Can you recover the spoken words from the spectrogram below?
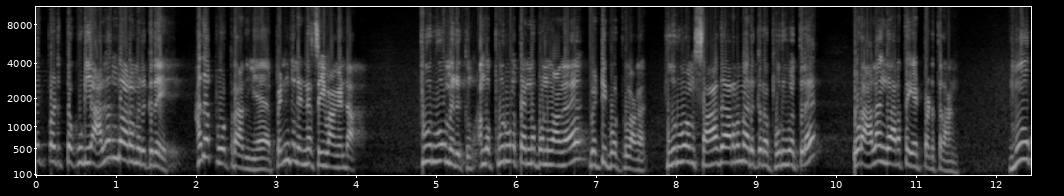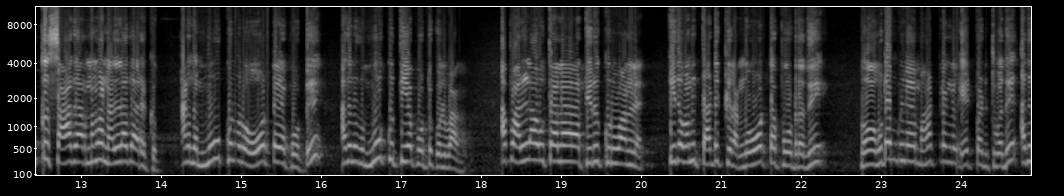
ஏற்படுத்தக்கூடிய அலங்காரம் இருக்குதே அதை போட்டுறாதீங்க பெண்கள் என்ன செய்வாங்கடா புருவம் இருக்கும். அந்த புருவத்தை என்ன பண்ணுவாங்க? வெட்டி போட்டுருவாங்க. புருவம் சாதாரணமா இருக்கிற புருவத்துல ஒரு அலங்காரத்தை ஏற்படுத்துறாங்க. மூக்கு சாதாரணமா நல்லதா இருக்கும். ஆனா அந்த மூக்குனோட ஒரு ஓட்டையை போட்டு அதுல ஒரு மூக்குத்திய போட்டு கொள்வாங்க அப்ப அல்லாஹ் தாலா திருக்குருவான்ல இதை வந்து தடுக்கிறான். அந்த ஓட்டை போடுறது உடம்புல மாற்றங்கள் ஏற்படுத்துவது அது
